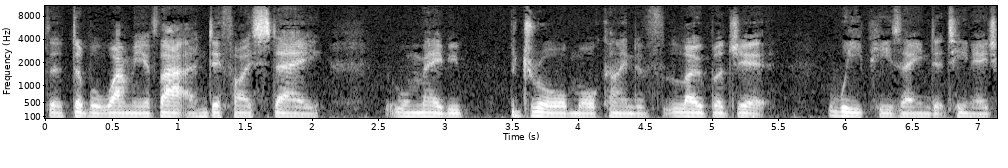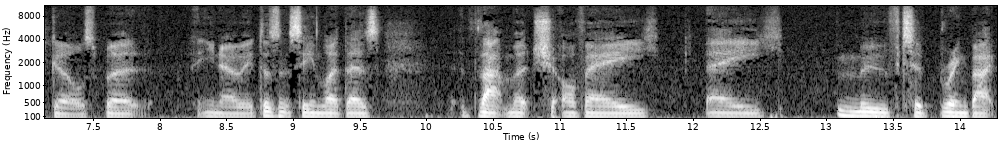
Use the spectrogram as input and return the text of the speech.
the double whammy of that and If I Stay will maybe draw more kind of low budget weepies aimed at teenage girls. But you know, it doesn't seem like there's that much of a a move to bring back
